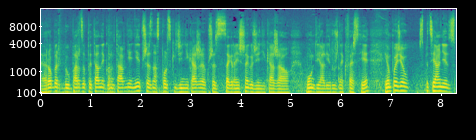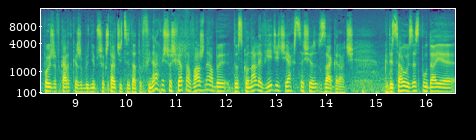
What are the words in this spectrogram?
E, Robert był bardzo pytany gruntownie, nie przez nas polskich dziennikarzy, a przez zagranicznego dziennikarza o mundial i różne kwestie. I on powiedział, specjalnie spojrzę w kartkę, żeby nie przekształcić cytatów. W finałach Mistrzostw Świata ważne, aby doskonale wiedzieć, jak chce się zagrać. Gdy cały zespół daje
